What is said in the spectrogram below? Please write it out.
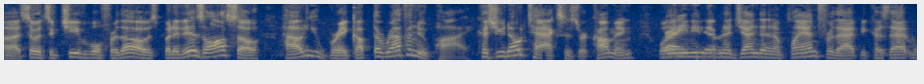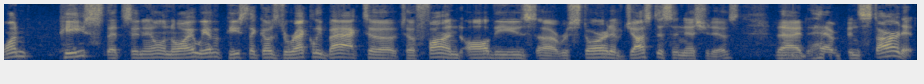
Uh, so it's achievable for those, but it is also how do you break up the revenue pie? Because you know taxes are coming. Well, right. you need to have an agenda and a plan for that because that one piece that's in Illinois. We have a piece that goes directly back to, to fund all these uh, restorative justice initiatives that have been started.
